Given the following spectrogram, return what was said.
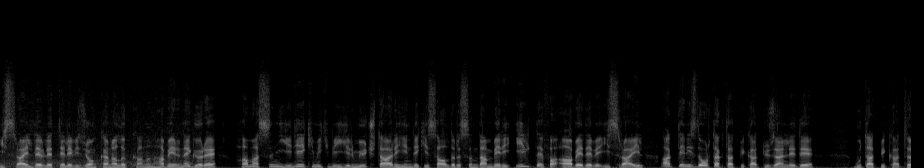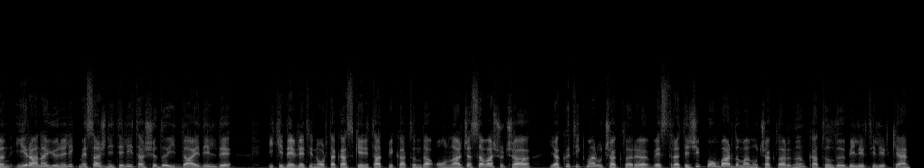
İsrail Devlet Televizyon kanalı Kan'ın haberine göre Hamas'ın 7 Ekim 2023 tarihindeki saldırısından beri ilk defa ABD ve İsrail Akdeniz'de ortak tatbikat düzenledi. Bu tatbikatın İran'a yönelik mesaj niteliği taşıdığı iddia edildi. İki devletin ortak askeri tatbikatında onlarca savaş uçağı, yakıt ikmal uçakları ve stratejik bombardıman uçaklarının katıldığı belirtilirken,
